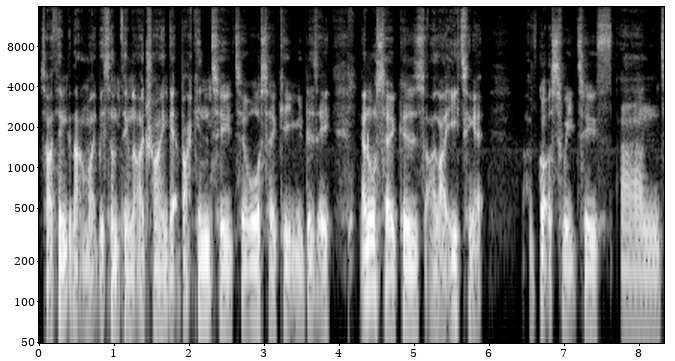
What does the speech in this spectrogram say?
So I think that might be something that I try and get back into to also keep me busy. And also because I like eating it. I've got a sweet tooth and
